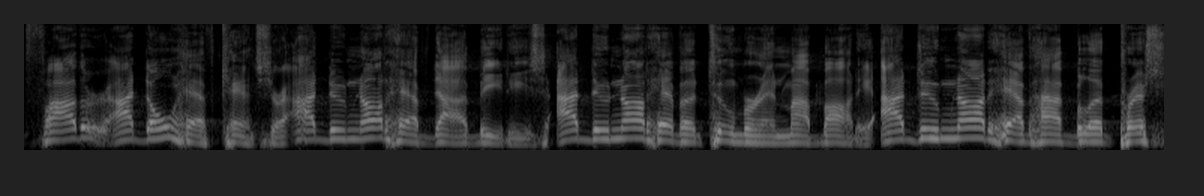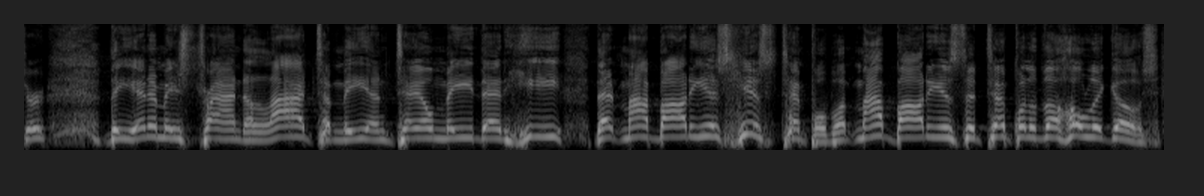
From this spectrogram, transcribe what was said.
Father, I don't have cancer. I do not have diabetes. I do not have a tumor in my body. I do not have high blood pressure. The enemy's trying to lie to me and tell me that he that my body is his temple, but my body is the temple of the Holy Ghost.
